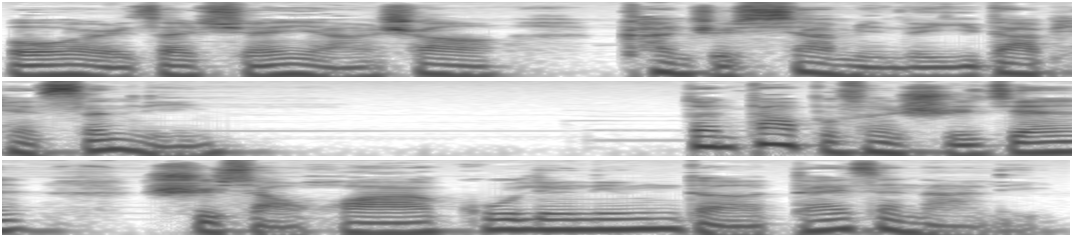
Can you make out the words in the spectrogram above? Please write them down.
偶尔在悬崖上看着下面的一大片森林，但大部分时间是小花孤零零的待在那里。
